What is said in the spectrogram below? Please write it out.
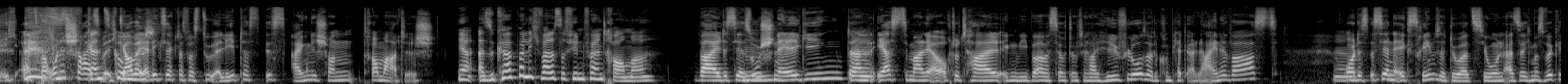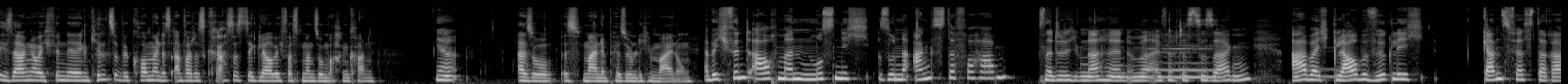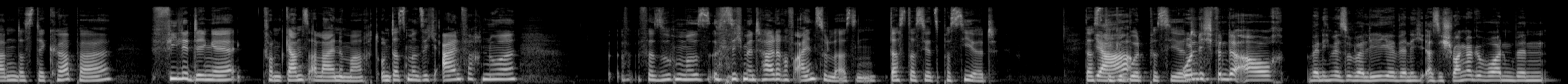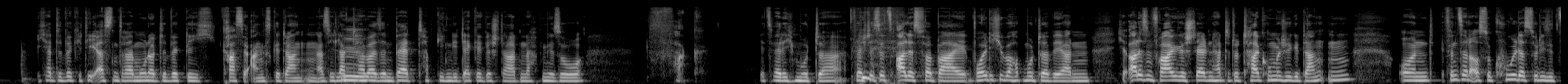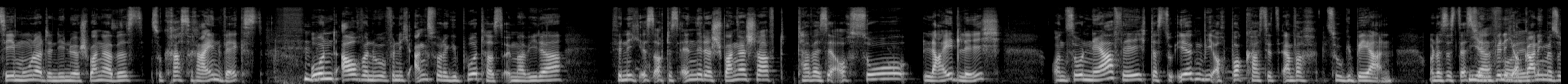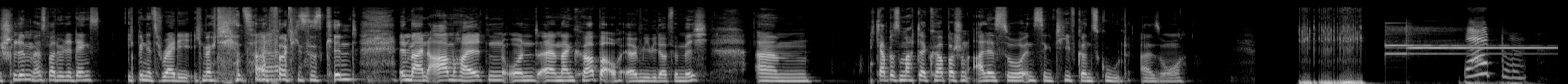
Ich, war ohne Scheiß, aber ich glaube komisch. ehrlich gesagt, das, was du erlebt hast, ist eigentlich schon traumatisch. ja, also körperlich war das auf jeden Fall ein Trauma. Weil das Mhm. ja so schnell ging, dann erste Mal ja auch total irgendwie warst du auch total hilflos, weil du komplett alleine warst. Und es ist ja eine Extremsituation. Also ich muss wirklich sagen, aber ich finde, ein Kind zu bekommen, ist einfach das Krasseste, glaube ich, was man so machen kann. Ja. Also ist meine persönliche Meinung. Aber ich finde auch, man muss nicht so eine Angst davor haben. Ist natürlich im Nachhinein immer einfach das zu sagen. Aber ich glaube wirklich ganz fest daran, dass der Körper viele Dinge von ganz alleine macht und dass man sich einfach nur versuchen muss, sich mental darauf einzulassen, dass das jetzt passiert. Dass die Geburt passiert. Und ich finde auch, wenn ich mir so überlege, wenn ich, als ich schwanger geworden bin, ich hatte wirklich die ersten drei Monate wirklich krasse Angstgedanken. Also ich Mhm. lag teilweise im Bett, habe gegen die Decke gestarrt und dachte mir so, fuck, jetzt werde ich Mutter. Vielleicht ist jetzt alles vorbei. Wollte ich überhaupt Mutter werden? Ich habe alles in Frage gestellt und hatte total komische Gedanken. Und ich finde es dann auch so cool, dass du diese zehn Monate, in denen du ja schwanger bist, so krass reinwächst. und auch wenn du, finde ich, Angst vor der Geburt hast immer wieder, finde ich, ist auch das Ende der Schwangerschaft teilweise auch so leidlich und so nervig, dass du irgendwie auch Bock hast, jetzt einfach zu gebären. Und dass es deswegen, Ja, finde ich, auch gar nicht mehr so schlimm ist, weil du dir denkst, ich bin jetzt ready. Ich möchte jetzt einfach dieses Kind in meinen Arm halten und äh, meinen Körper auch irgendwie wieder für mich. Ähm, ich glaube, das macht der Körper schon alles so instinktiv ganz gut. Also.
